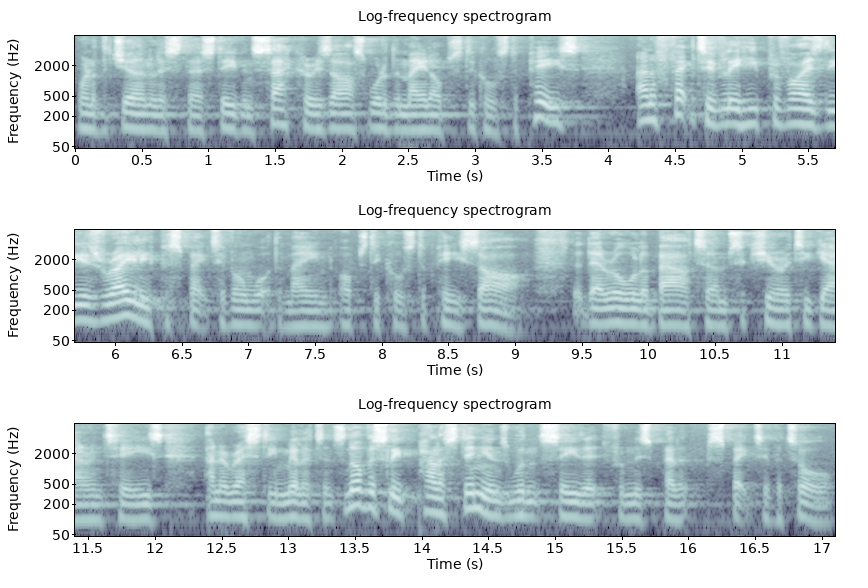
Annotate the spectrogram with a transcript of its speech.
one of the journalists there, Stephen Sackur, is asked what are the main obstacles to peace, and effectively he provides the Israeli perspective on what the main obstacles to peace are, that they're all about um, security guarantees and arresting militants. And obviously, Palestinians wouldn't see that from this perspective at all.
